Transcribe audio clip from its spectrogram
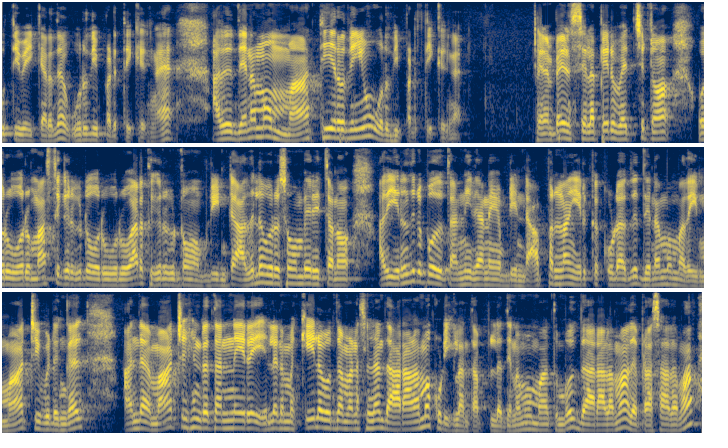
ஊற்றி வைக்கிறத உறுதிப்படுத்திக்குங்க. அது தினமும் மாற்றிறதையும் உறுதிப்படுத்திக்குங்க. பேர் சில பேர் வச்சுட்டோம். ஒரு ஒரு மாதத்துக்கு இருக்கட்டும் ஒரு ஒரு வாரத்துக்கு இருக்கட்டும் அப்படின்ட்டு அதில் ஒரு சோம்பேறித்தனம் அது இருந்துட்டு போகுது தண்ணி தானே அப்படின்ட்டு. அப்பெல்லாம் இருக்கக்கூடாது. தினமும் அதை மாற்றி விடுங்கள். அந்த மாற்றுகின்ற தண்ணீரை இல்லை நம்ம கீழே வந்த மனசுலாம் தாராளமாக குடிக்கலாம். தப்பில்லை. தினமும் மாற்றும் போது தாராளமாக அதை பிரசாதமாக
